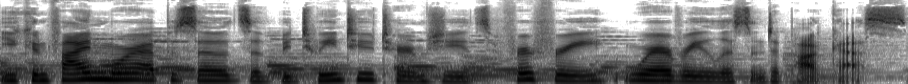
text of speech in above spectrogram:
You can find more episodes of Between Two Term Sheets for free wherever you listen to podcasts.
